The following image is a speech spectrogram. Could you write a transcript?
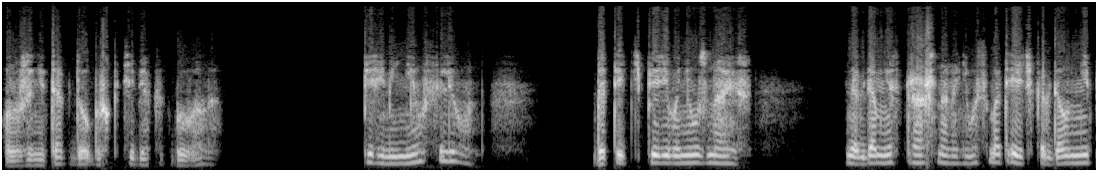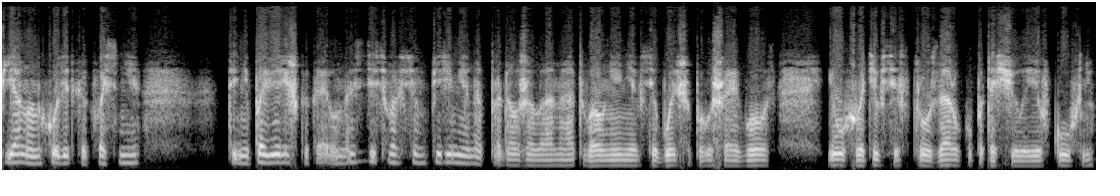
Он уже не так добр к тебе, как бывало. Переменился ли он? Да ты теперь его не узнаешь. Иногда мне страшно на него смотреть. Когда он не пьян, он ходит как во сне. Ты не поверишь, какая у нас здесь во всем перемена, продолжала она от волнения, все больше повышая голос, и, ухватив сестру за руку, потащила ее в кухню.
